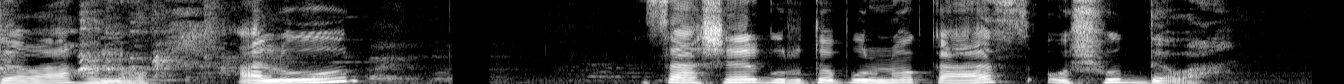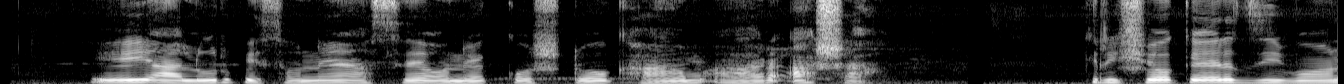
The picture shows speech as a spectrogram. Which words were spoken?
দেওয়া হলো। আলুর চাষের গুরুত্বপূর্ণ কাজ ওষুধ দেওয়া। এই আলুর পেছনে আছে অনেক কষ্ট, ঘাম আর আশা। কৃষকের জীবন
